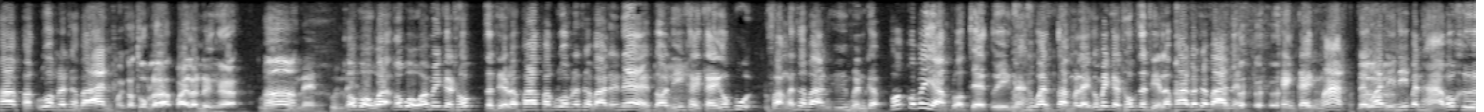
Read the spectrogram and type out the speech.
ภาพพักร่วมรัฐบาลมันกระทบแล้วไปแล้วหนึ่งฮะคุณอ่าคุณเล่นคุณเล่นเขาบอกว่าเขาบอกว่าไม่กระทบเสถียรภาพพรรคร่วมรัฐบาลแน่ๆตอนนี้ใครๆก็พูดฝั่งรัฐบาลคือเหมือนกับเพราะก็พยายามปลอบใจตัวเองนะว่าทำอะไรก็ไม่กระทบเสถียรภาพรัฐบาลเนี่ยแข็งแกร่งมาก แต่ว่าทีนี้ปัญหาก็คือ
